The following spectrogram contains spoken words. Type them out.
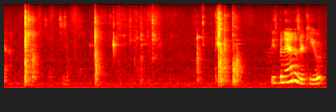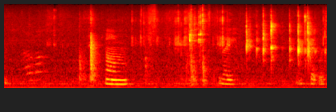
yeah. This is awful. These bananas are cute. Um they fit with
